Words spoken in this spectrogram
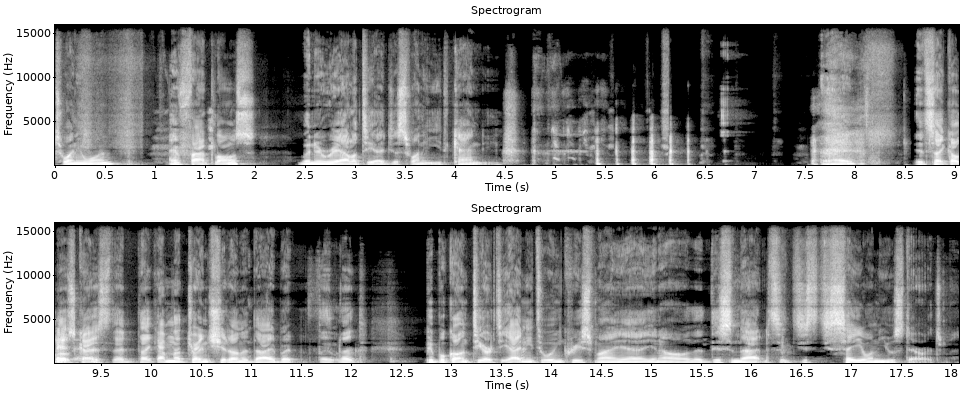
21 and fat loss. When in reality, I just want to eat candy. right? It's like all those guys that, like, I'm not trying to shit on the diet, but like, people go on TRT. I need to increase my, uh, you know, the, this and that. It's, just, just say you want to use steroids, man.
